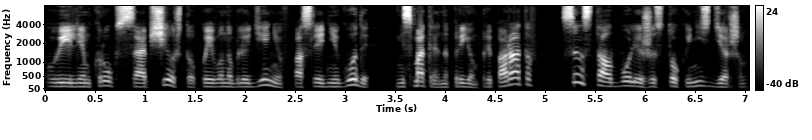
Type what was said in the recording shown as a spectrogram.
Уильям Крукс сообщил, что по его наблюдению в последние годы, несмотря на прием препаратов, сын стал более жесток и не сдержан.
